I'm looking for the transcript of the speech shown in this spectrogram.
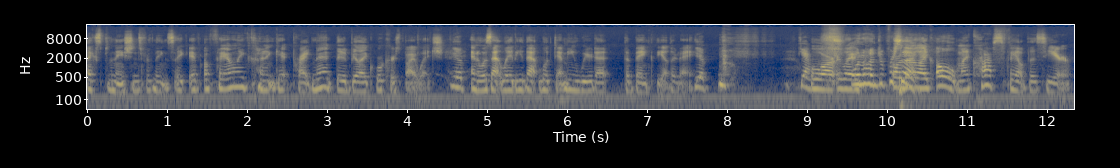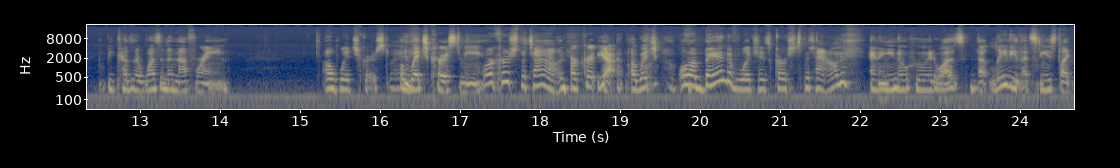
explanations for things. Like, if a family couldn't get pregnant, they would be like, "We're cursed by a witch." Yep. And it was that lady that looked at me weird at the bank the other day. Yep. yeah. Or like, One hundred or they're percent. like, "Oh, my crops failed this year because there wasn't enough rain. A witch cursed me. A witch cursed me." Or cursed the town. Or cur- yeah, a witch. Or a band of witches cursed the town. And you know who it was? That lady that sneezed like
